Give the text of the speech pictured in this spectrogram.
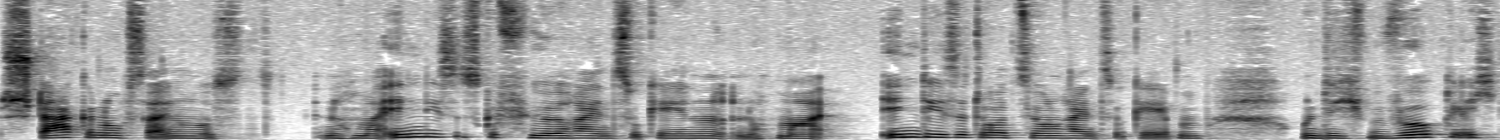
stark genug sein musst, nochmal in dieses Gefühl reinzugehen, nochmal in die Situation reinzugeben und dich wirklich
